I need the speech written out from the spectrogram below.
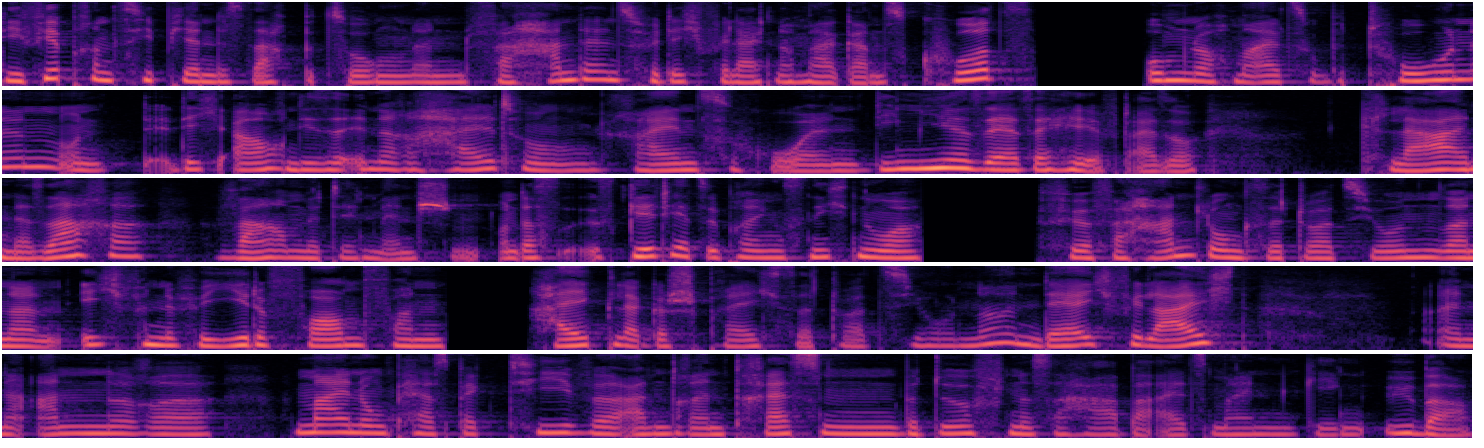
Die vier Prinzipien des sachbezogenen Verhandelns für dich vielleicht nochmal ganz kurz, um nochmal zu betonen und dich auch in diese innere Haltung reinzuholen, die mir sehr, sehr hilft. Also klar in der Sache, warm mit den Menschen. Und das, es gilt jetzt übrigens nicht nur für Verhandlungssituationen, sondern ich finde für jede Form von heikler Gesprächssituation, ne, in der ich vielleicht eine andere Meinung, Perspektive, andere Interessen, Bedürfnisse habe als mein Gegenüber.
